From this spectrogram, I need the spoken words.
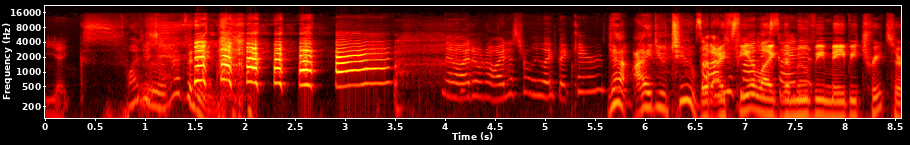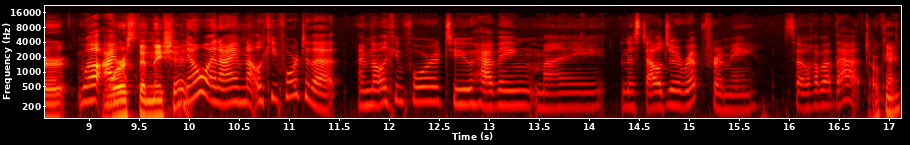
Yikes. What is happening? No, I don't know. I just really like that character. yeah, I do too, but I'm I just feel not like the excited. movie maybe treats her Well, I- worse than they should. No, and I am not looking forward to that. I'm not looking forward to having my nostalgia ripped from me. So how about that? Okay.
